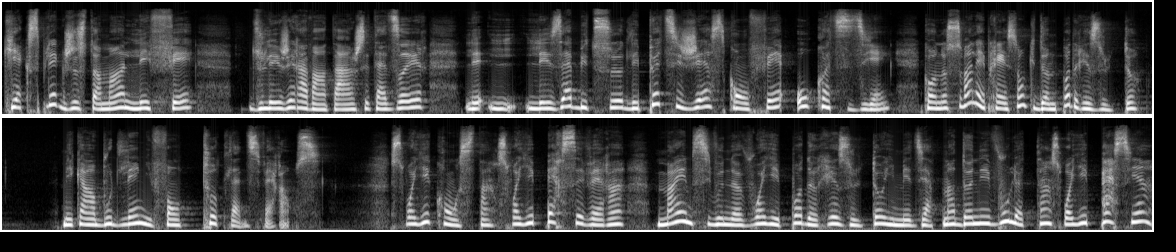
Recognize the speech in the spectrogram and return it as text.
qui expliquent justement l'effet du léger avantage, c'est-à-dire les, habitudes, les petits gestes qu'on fait au quotidien, qu'on a souvent l'impression qu'ils ne donnent pas de résultats, mais qu'en bout de ligne, ils font toute la différence. Soyez constant, soyez persévérant, même si vous ne voyez pas de résultats immédiatement. Donnez-vous le temps, soyez patient.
